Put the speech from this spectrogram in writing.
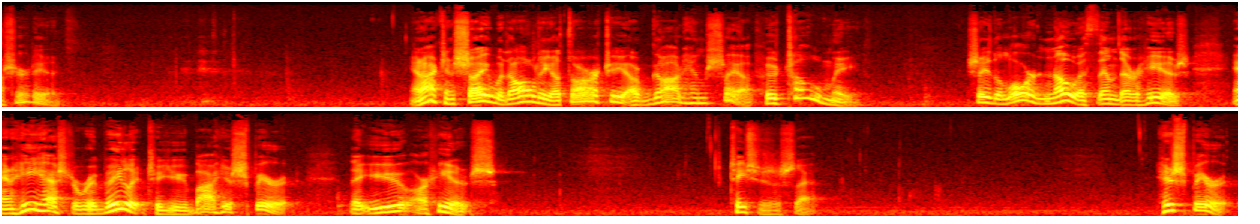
I sure did. And I can say with all the authority of God Himself, who told me, See, the Lord knoweth them that are His, and He has to reveal it to you by His Spirit that you are His. Teaches us that. His Spirit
